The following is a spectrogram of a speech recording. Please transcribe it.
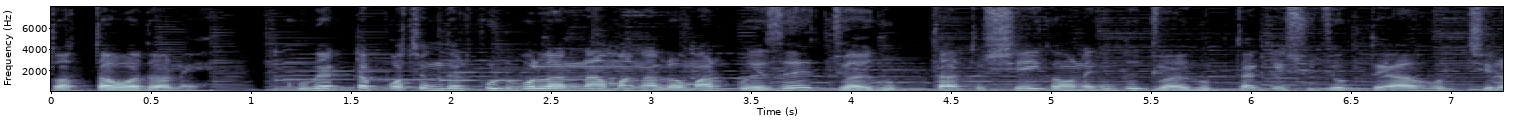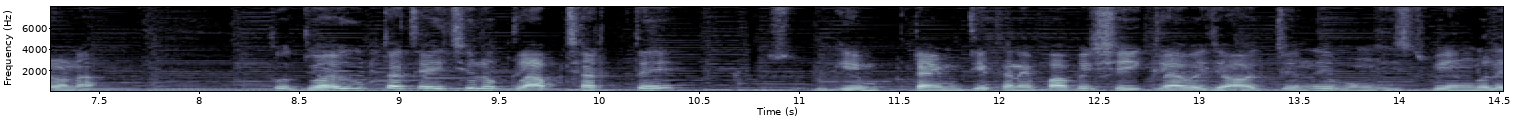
তত্ত্বাবধানে। খুব একটা পছন্দের ফুটবলার না মানালো মার্কুয়েজে, জয়গুপ্তা। তো সেই কারণে কিন্তু জয়গুপ্তাকে সুযোগ দেওয়া হচ্ছিল না। তো জয়গুপ্তা চাইছিল ক্লাব ছাড়তে, গেম টাইম যেখানে পাবে সেই ক্লাবে যাওয়ার জন্য এবং ইস্টবেঙ্গলে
